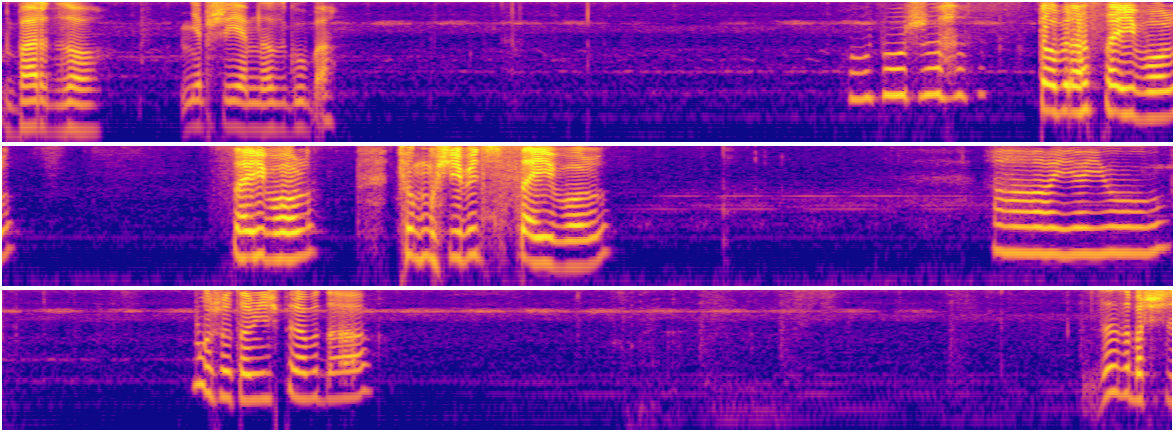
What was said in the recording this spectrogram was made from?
Bardzo nieprzyjemna zguba. O Boże. Dobra, saveol. Saveol. Tu musi być saveol. Ojeju. Muszę tam iść, prawda? Zaraz zobaczycie,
